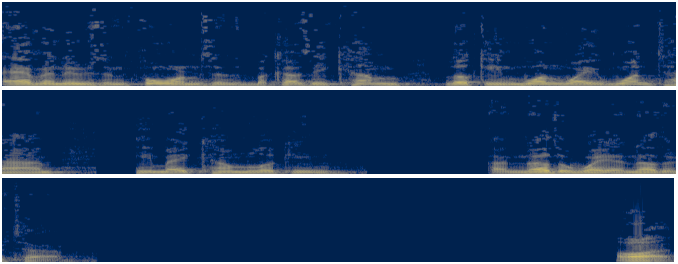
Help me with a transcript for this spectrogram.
avenues and forms, and because he come looking one way one time, he may come looking another way another time. All right.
